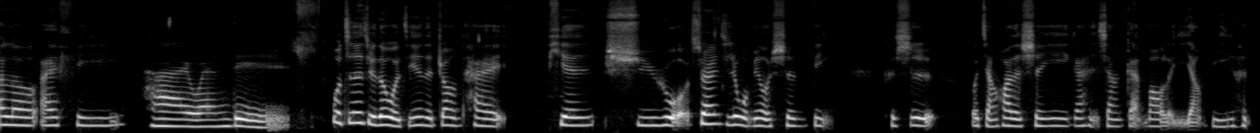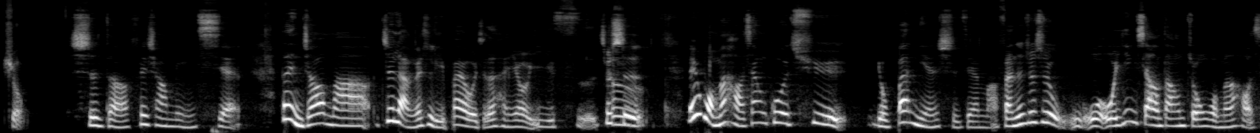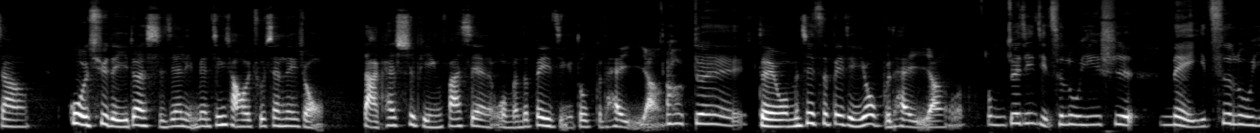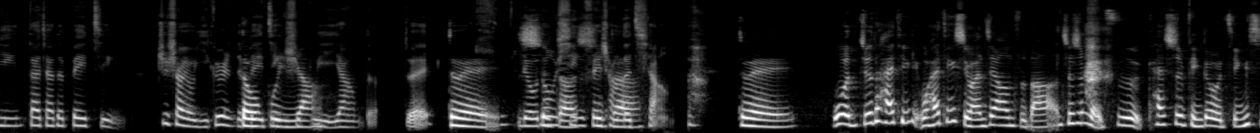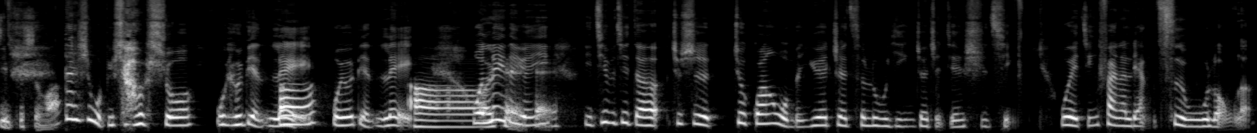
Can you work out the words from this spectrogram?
Hello, Ivy. Hi, Wendy. 我真的觉得我今天的状态偏虚弱，虽然其实我没有生病，可是我讲话的声音应该很像感冒了一样，鼻音很重。是的，非常明显。但你知道吗？这两个礼拜我觉得很有意思，就是，哎、我们好像过去有半年时间嘛，反正就是我我印象当中，我们好像过去的一段时间里面，经常会出现那种打开视频发现我们的背景都不太一样。哦，对，对我们这次背景又不太一样了。我们最近几次录音是每一次录音，大家的背景至少有一个人的背景是不一样的，对，对，流动性非常的强。对，我觉得还挺，我还挺喜欢这样子的啊，就是每次开视频都有惊喜，不是吗？但是我必须要说，我有点累，啊我有点累。哦，我累的原因你记不记得？就是就光我们约这次录音这整件事情，我已经犯了两次乌龙了。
